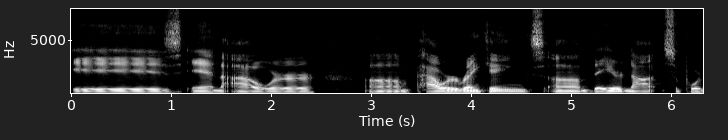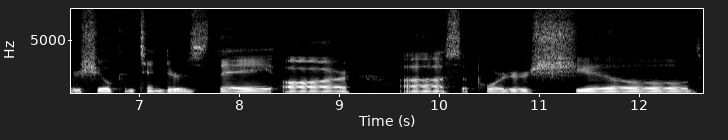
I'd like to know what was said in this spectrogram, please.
is in our um, power rankings. Um, they are not supporter shield contenders. They are uh, supporter shield.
